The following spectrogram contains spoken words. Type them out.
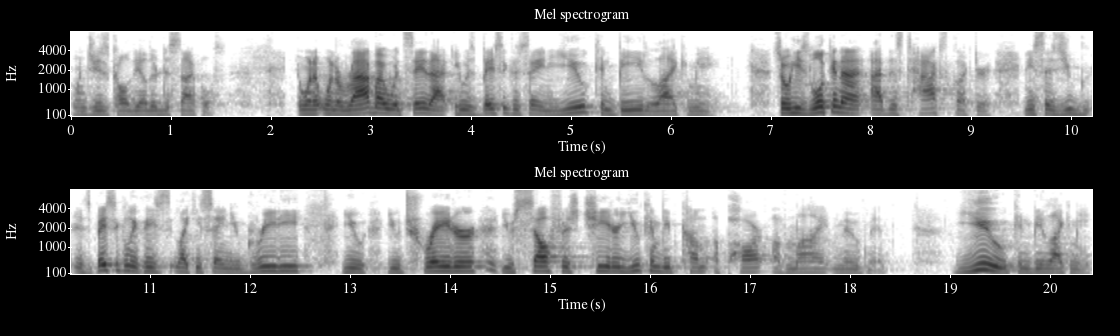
when Jesus called the other disciples. When, it, when a rabbi would say that, he was basically saying, You can be like me. So he's looking at, at this tax collector and he says, you, It's basically like he's saying, You greedy, you, you traitor, you selfish cheater, you can become a part of my movement. You can be like me.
